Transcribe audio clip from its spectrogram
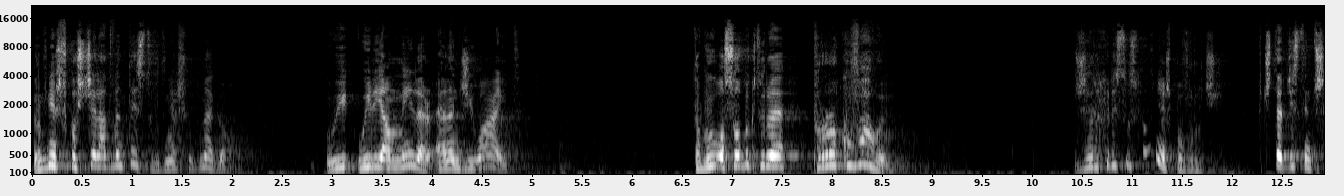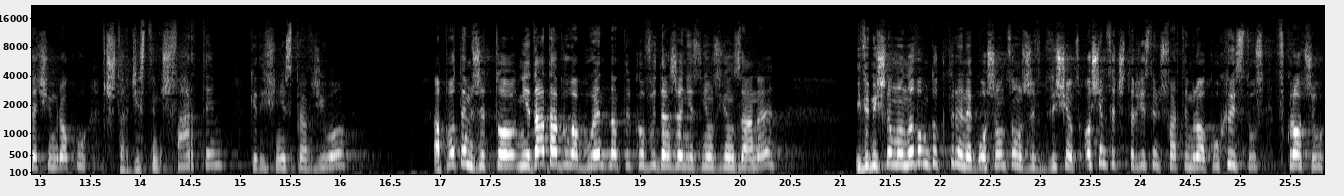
Również w kościele adwentystów dnia siódmego. William Miller, Ellen G. White. To były osoby, które prorokowały, że Chrystus również powróci. W 43 roku, w 44, kiedy się nie sprawdziło. A potem, że to nie data była błędna, tylko wydarzenie z nią związane. I wymyślono nową doktrynę głoszącą, że w 1844 roku Chrystus wkroczył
